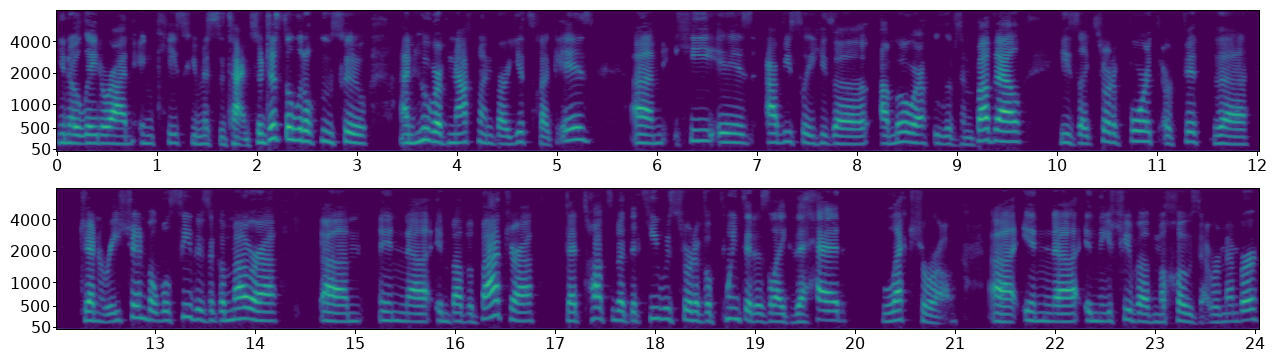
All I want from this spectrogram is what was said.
you know, later on in case you miss the time. So just a little who's who on who Rav Nachman Bar Yitzchak is. Um, he is obviously he's a Amora who lives in Bavel. He's like sort of fourth or fifth the generation, but we'll see. There's a Gemara um, in uh, in Bava Batra that talks about that he was sort of appointed as like the head lecturer uh, in uh, in the yeshiva of Mechoza. Remember?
